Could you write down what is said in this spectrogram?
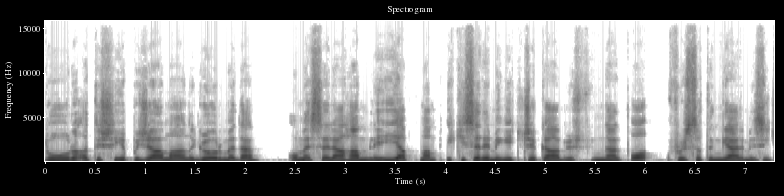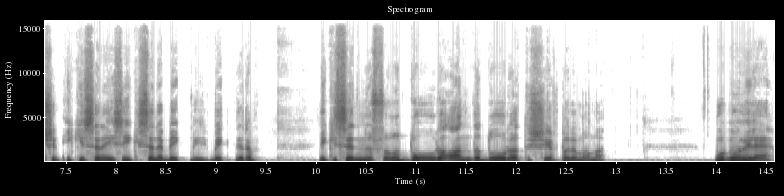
doğru atışı yapacağım anı görmeden o mesela hamleyi yapmam. İki sene mi geçecek abi üstünden o fırsatın gelmesi için? İki sene ise iki sene bekle, beklerim. İki senenin sonu doğru anda doğru atış yaparım ama. Bu böyle.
